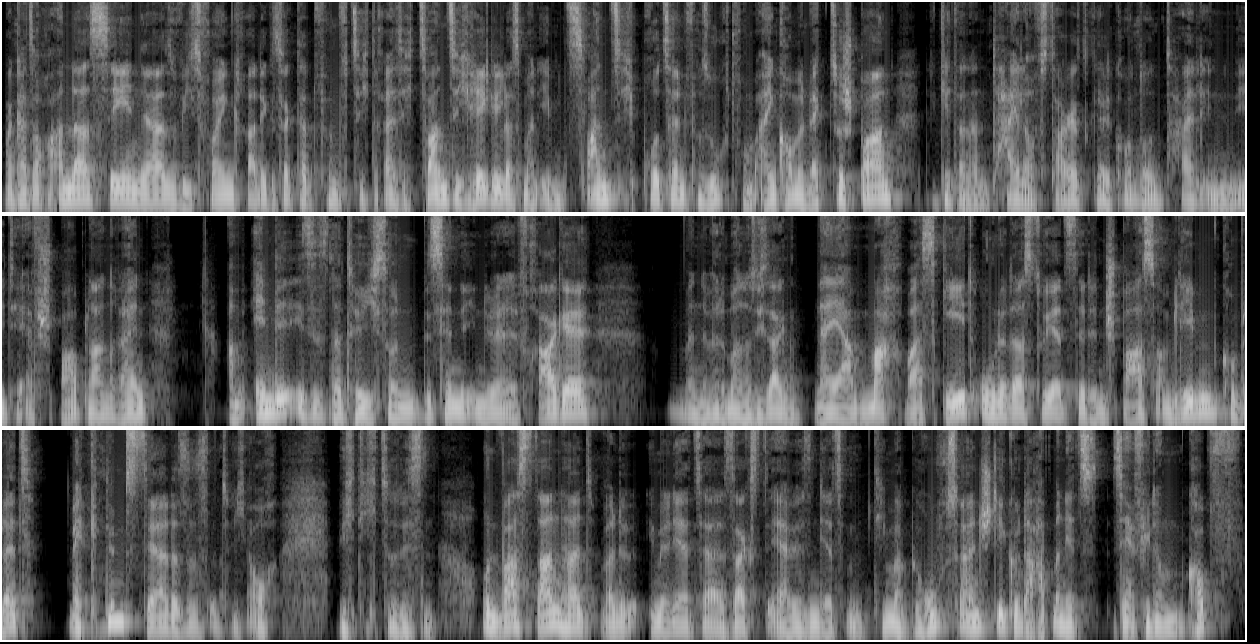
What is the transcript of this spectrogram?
Man kann es auch anders sehen, ja, so wie ich es vorhin gerade gesagt habe, 50, 30, 20 Regel, dass man eben 20 Prozent versucht, vom Einkommen wegzusparen. Da geht dann ein Teil aufs Tagesgeldkonto und ein Teil in den ETF-Sparplan rein. Am Ende ist es natürlich so ein bisschen eine individuelle Frage dann würde man natürlich sagen, naja, mach was geht, ohne dass du jetzt den Spaß am Leben komplett wegnimmst. Ja, das ist natürlich auch wichtig zu wissen. Und was dann halt, weil du Emil jetzt ja sagst, ja, wir sind jetzt im Thema Berufseinstieg und da hat man jetzt sehr viel im Kopf.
